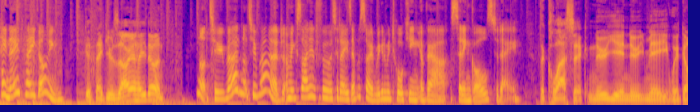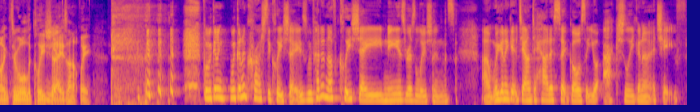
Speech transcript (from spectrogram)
Hey Nate, how you going? Good, thank you, Azaria. How you doing? Not too bad, not too bad. I'm excited for today's episode. We're going to be talking about setting goals today. The classic New Year, New Me. We're going through all the cliches, aren't we? But we're gonna we're gonna crush the cliches. We've had enough cliche New Year's resolutions. um, we're gonna get down to how to set goals that you're actually gonna achieve.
